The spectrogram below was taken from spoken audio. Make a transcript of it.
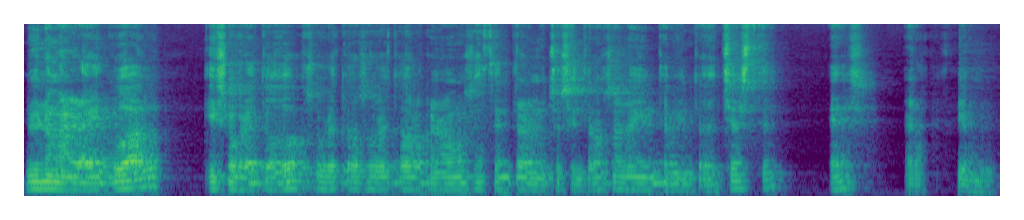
de una manera habitual y sobre todo, sobre todo, sobre todo, lo que nos vamos a centrar mucho si entramos en el Ayuntamiento de Cheste es la gestión.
